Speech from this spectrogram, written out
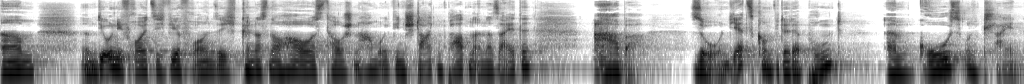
Ähm, ähm die Uni freut sich, wir freuen sich, können das Know-how austauschen, haben irgendwie einen starken Partner an der Seite. Aber so, und jetzt kommt wieder der Punkt, ähm, groß und klein.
